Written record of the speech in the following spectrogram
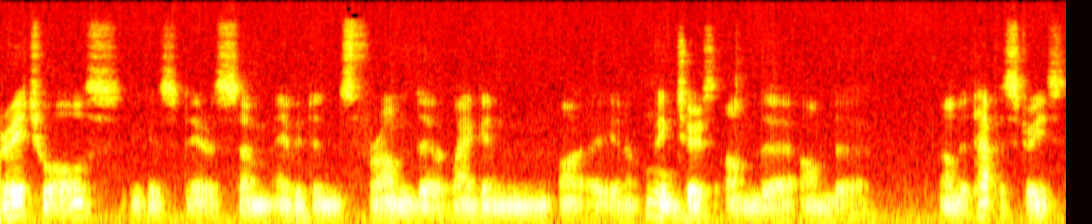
rituals because there's some evidence from the wagon, uh, you know, Hmm. pictures on the on the on the tapestries.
